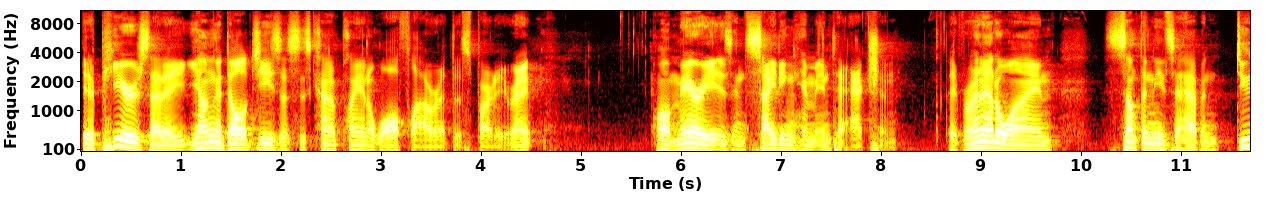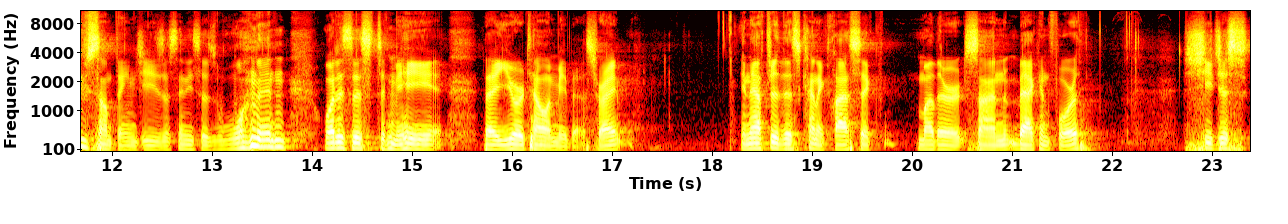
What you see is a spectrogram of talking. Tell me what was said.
it appears that a young adult Jesus is kind of playing a wallflower at this party, right? While Mary is inciting him into action. They've run out of wine. Something needs to happen. Do something, Jesus. And he says, Woman, what is this to me that you are telling me this, right? And after this kind of classic mother son back and forth, she just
